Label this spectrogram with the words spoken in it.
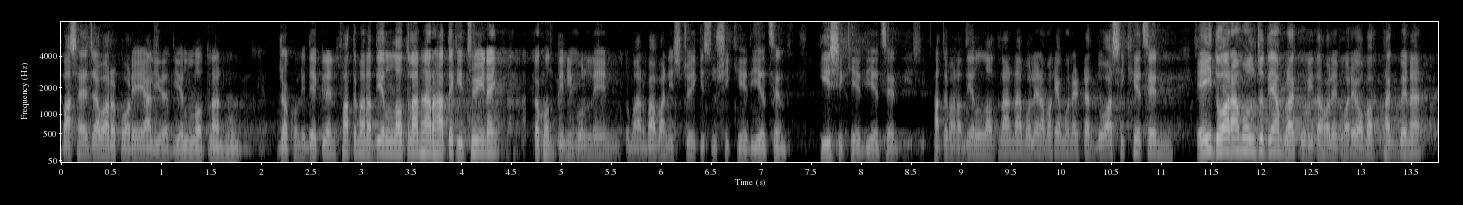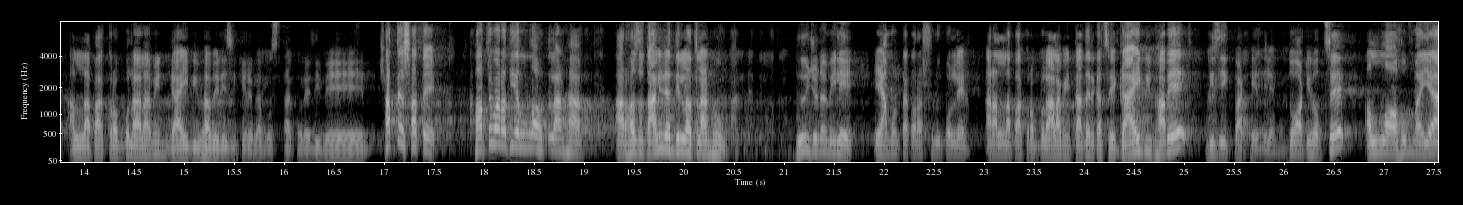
বাসায় যাওয়ার পরে আলী আল্লাহ যখনই দেখলেন ফাতেমা রাদি আল্লাহ তালানহার হাতে কিছুই নাই, তখন তিনি বললেন, তোমার বাবা নিশ্চয়ই কিছু শিখিয়ে দিয়েছেন। কি শিখিয়ে দিয়েছেন? ফাতেমা রাদি আল্লাহ তালান্না বলেন, আমাকে এমন একটা দোয়া শিখিয়েছেন। এই দোয়ার আমল যদি আমরা করি, তাহলে ঘরে অভাব থাকবে না। আল্লাহ পাক রব্বুল আলমিন গাই বিভাবে রিজিকের ব্যবস্থা করে দিবেন। সাথে সাথে ফাতেমা রাদি আল্লাহ তালানহা আর হজরত আলী রাদি আল্লাহ তালানহু দুইজনে মিলে এই আমলটা করা শুরু করলেন আর আল্লাহ পাক রব্বুল তাদের কাছে গায়েবী ভাবে রিজিক পাঠিয়ে দিলেন। দোয়াটি হচ্ছে, আল্লাহুম্মা ইয়া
